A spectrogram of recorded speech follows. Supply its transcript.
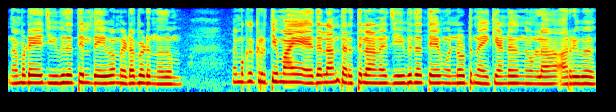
നമ്മുടെ ജീവിതത്തിൽ ദൈവം ഇടപെടുന്നതും. നമുക്ക് കൃത്യമായ ഏതെല്ലാം തരത്തിലാണ് ജീവിതത്തെ മുന്നോട്ട് നയിക്കേണ്ടതെന്നുള്ള അറിവ്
